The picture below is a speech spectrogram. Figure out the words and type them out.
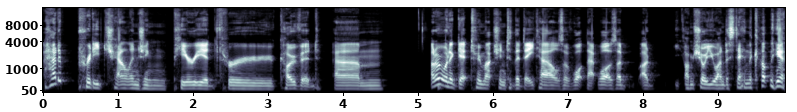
had a pretty challenging period through COVID. Um, I don't want to get too much into the details of what that was. I, I'm sure you understand the company uh,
